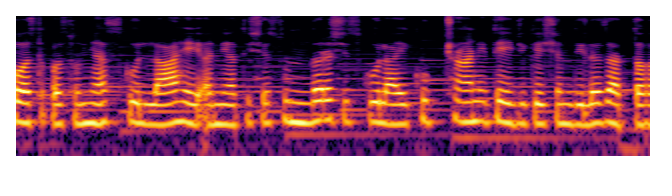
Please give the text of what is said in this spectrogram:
फर्स्टपासून ह्या स्कूलला आहे आणि अतिशय सुंदर अशी स्कूल आहे. खूप छान इथे एज्युकेशन दिलं जातं.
